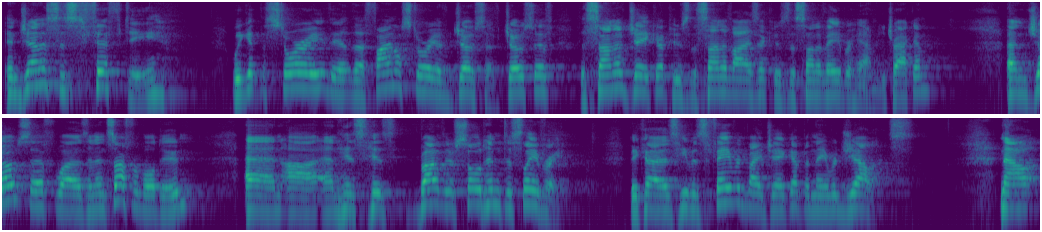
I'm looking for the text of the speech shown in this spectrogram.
In Genesis 50, we get the story, the, the final story of Joseph. Joseph, the son of Jacob, who's the son of Isaac, who's the son of Abraham. You track him? And Joseph was an insufferable dude and, uh, and his, his brothers sold him to slavery because he was favored by Jacob and they were jealous. Now,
